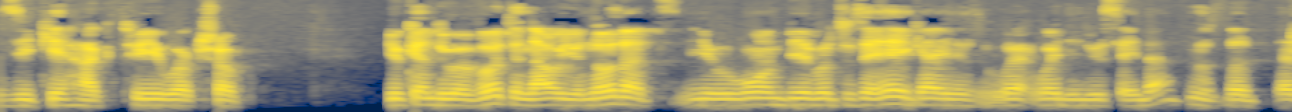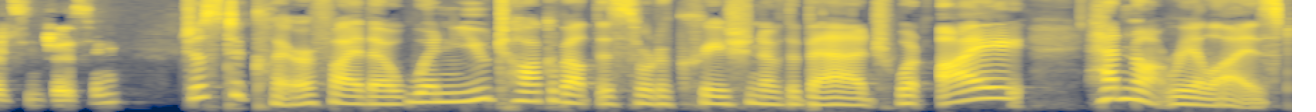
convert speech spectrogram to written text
ZK Hack 3 workshop, you can do a vote. And now you know that you won't be able to say, hey guys, why, did you say that? that? That's interesting. Just to clarify, though, when you talk about this sort of creation of the badge, what I had not realized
